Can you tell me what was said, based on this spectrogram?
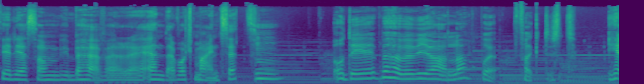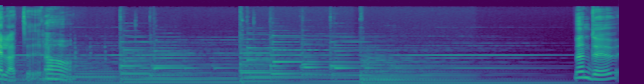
det är det som vi behöver ändra vårt mindset. Mm. Och det behöver vi ju alla på, faktiskt. Hela tiden. Ja. Men du,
